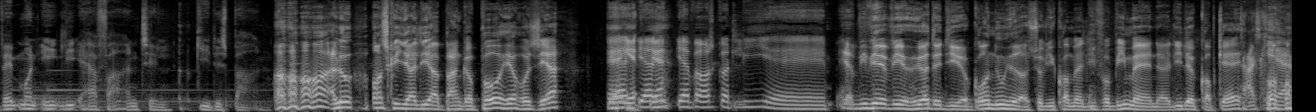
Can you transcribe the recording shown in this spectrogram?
hvem må egentlig er faren til Gittes barn. Hallo, undskyld, jeg lige banker på her hos jer. Ja, ja, ja, ja. Jeg, jeg vil også godt lige... Øh, Ja, vi, vi, vi hørte de uh, grundnyheder, så vi kommer lige forbi med en uh, lille kop kage. Tak skal I have.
